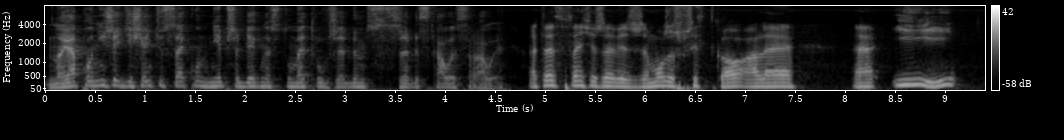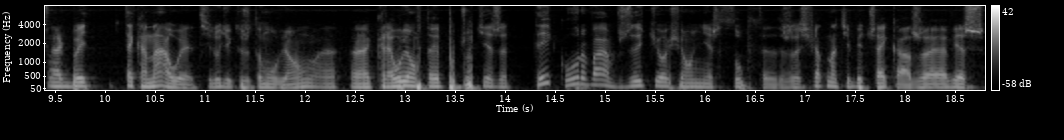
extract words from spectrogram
No ja poniżej 10 sekund nie przebiegnę 100 metrów, żebym, żeby skały srały. Ale to jest w sensie, że wiesz, że możesz wszystko, ale e, i jakby te kanały, ci ludzie, którzy to mówią, e, e, kreują w tobie poczucie, że ty kurwa w życiu osiągniesz sukces, że świat na ciebie czeka, że wiesz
